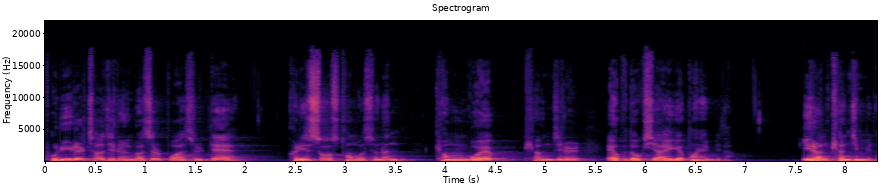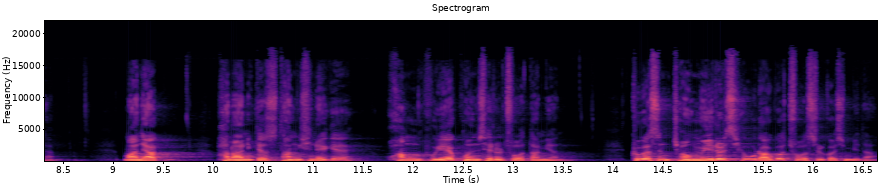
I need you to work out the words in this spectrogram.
불의를 저지르는 것을 보았을 때 그리스도스 토머스는 경고의 편지를 에브독시아에게 보냅니다. 이런 편지입니다. 만약 하나님께서 당신에게 황후의 권세를 주었다면 그것은 정의를 세우라고 주었을 것입니다.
